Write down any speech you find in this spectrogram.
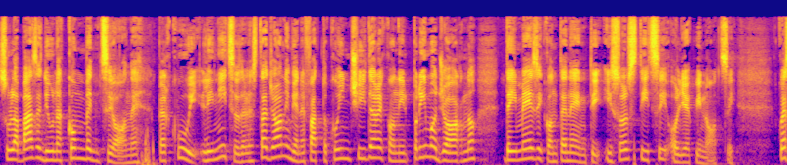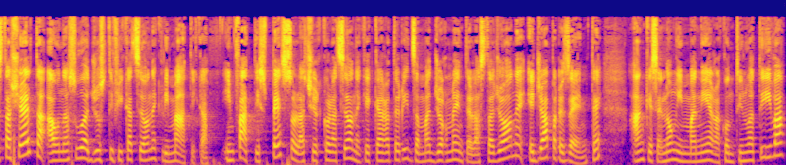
sulla base di una convenzione, per cui l'inizio delle stagioni viene fatto coincidere con il primo giorno dei mesi contenenti i solstizi o gli equinozi. Questa scelta ha una sua giustificazione climatica, infatti spesso la circolazione che caratterizza maggiormente la stagione è già presente, anche se non in maniera continuativa,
